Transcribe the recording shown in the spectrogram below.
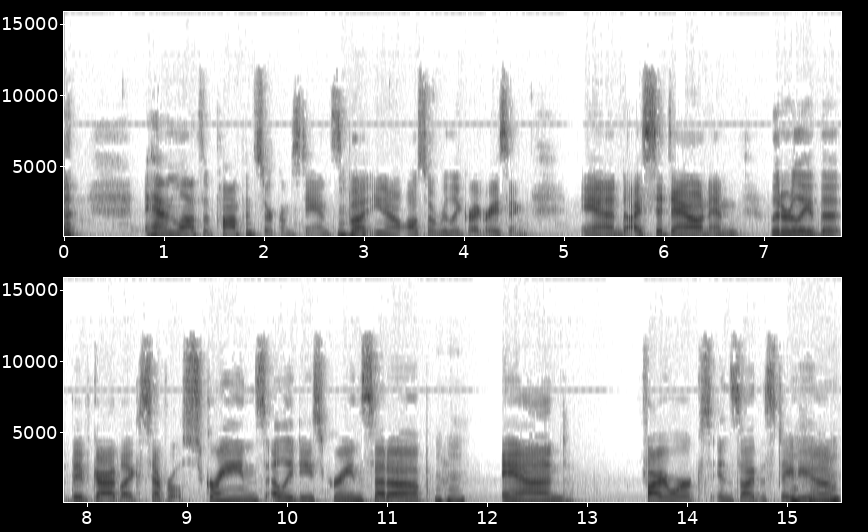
and lots of pomp and circumstance, but, you know, also really great racing. And I sit down and literally the they've got like several screens, LED screens set up Mhm. and fireworks inside the stadium.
